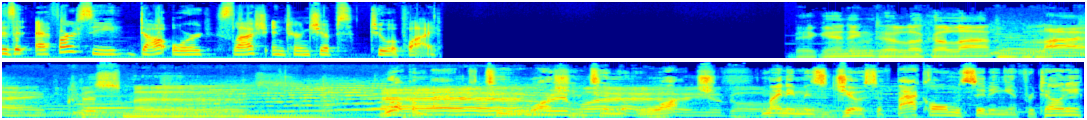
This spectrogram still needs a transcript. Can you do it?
Visit frc.org/internships to apply. Beginning to look a lot like Christmas. Welcome back to Washington Watch. My name is Joseph Backholm, sitting in for Tony.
